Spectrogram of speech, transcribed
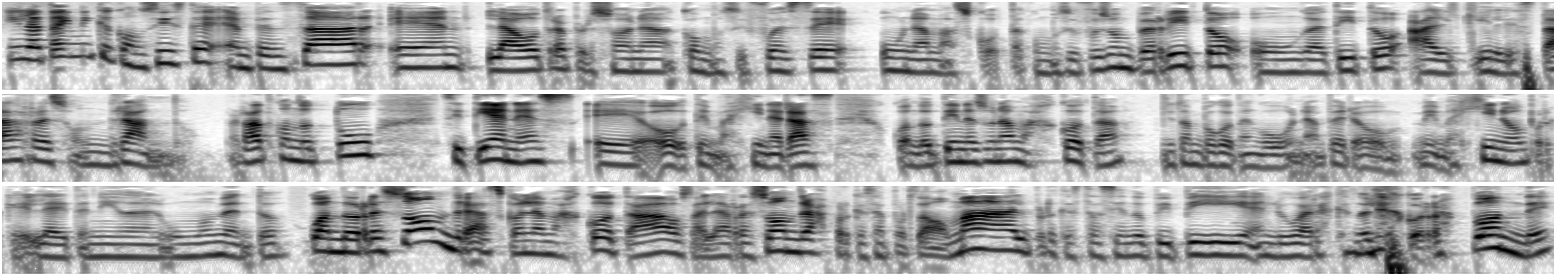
Y la técnica consiste en pensar en la otra persona como si fuese una mascota, como si fuese un perrito o un gatito al que le estás resondrando. ¿Verdad? Cuando tú, si tienes, eh, o te imaginarás, cuando tienes una mascota, yo tampoco tengo una, pero me imagino porque la he tenido en algún momento, cuando resondras con la mascota, o sea, la resondras porque se ha portado mal, porque está haciendo pipí en lugares que no les corresponde,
